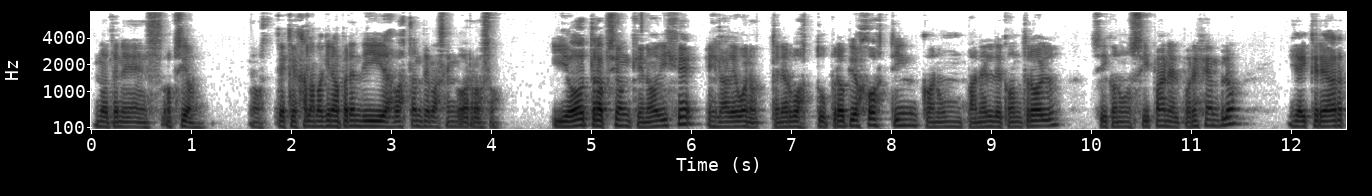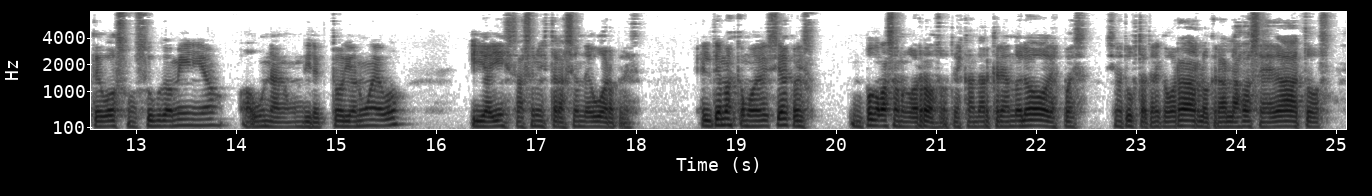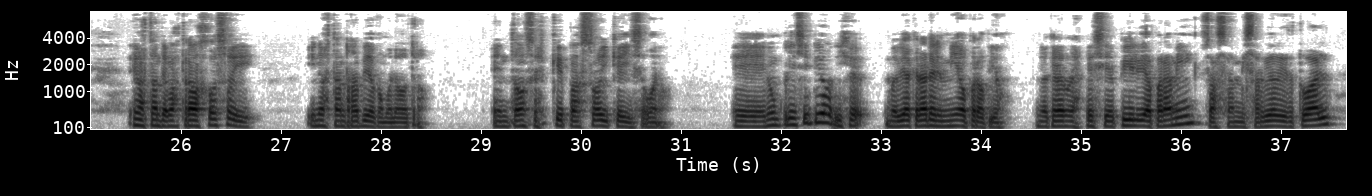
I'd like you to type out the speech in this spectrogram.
no tenés opción. No, tienes que dejar la máquina prendida, es bastante más engorroso. Y otra opción que no dije es la de, bueno, tener vos tu propio hosting con un panel de control, ¿sí? con un cPanel, por ejemplo, y ahí crearte vos un subdominio o un directorio nuevo y ahí hacer una instalación de WordPress. El tema es, como decía, que es un poco más engorroso. Tienes que andar creándolo, después, si no te gusta, tener que borrarlo, crear las bases de datos. Es bastante más trabajoso y y no es tan rápido como lo otro. Entonces, ¿qué pasó y qué hice? Bueno, eh, en un principio dije, me voy a crear el mío propio. Me voy a crear una especie de pilvia para mí, ya sea en mi servidor virtual.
